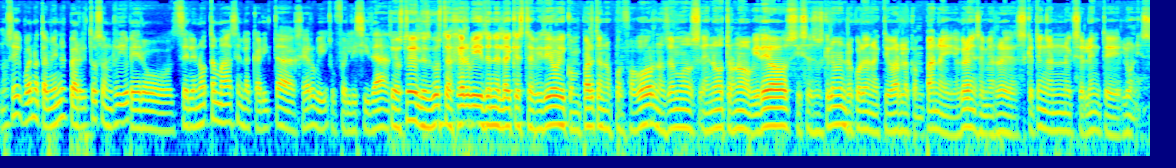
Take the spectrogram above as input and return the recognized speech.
no sé, bueno, también el perrito sonríe, pero se le nota más en la carita a Herbie su felicidad. Si a ustedes les gusta Herbie, denle like a este video y compártanlo por favor. Nos vemos en otro nuevo video. Si se suscriben, recuerden activar la campana y agréguense a mis redes. Que tengan un excelente lunes.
